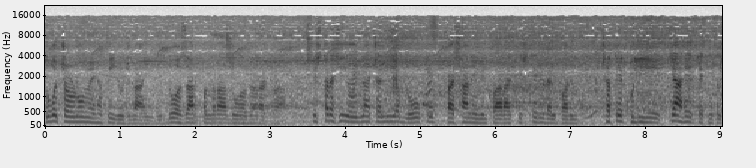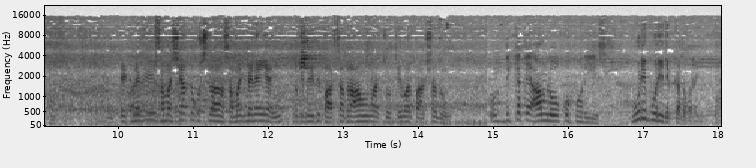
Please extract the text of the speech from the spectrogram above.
दो चरणों में यहाँ पे योजना आई थी 2015 2018 किस तरह से योजना चली अब लोगों को पैसा नहीं मिल पा रहा किस्तें नहीं डल पा रही छतें खुली है क्या है टेक्निकल समस्या टेक्निकल समस्या तो कुछ समझ में नहीं आई क्योंकि मैं भी पार्षद रहा हूँ आज चौथी बार पार्षद हूँ। और दिक्कतें आम लोगों को हो रही है पूरी पूरी दिक्कत हो रही है।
